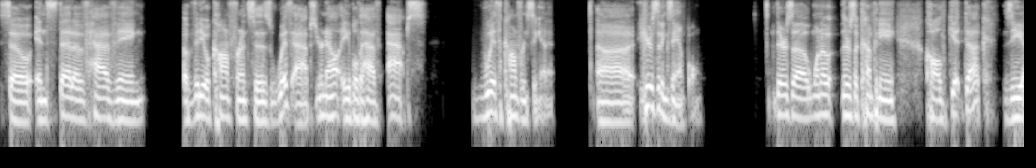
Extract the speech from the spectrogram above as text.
So instead of having a video conferences with apps, you're now able to have apps with conferencing in it. Uh, here's an example there's a one of there's a company called GitDuck, Z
